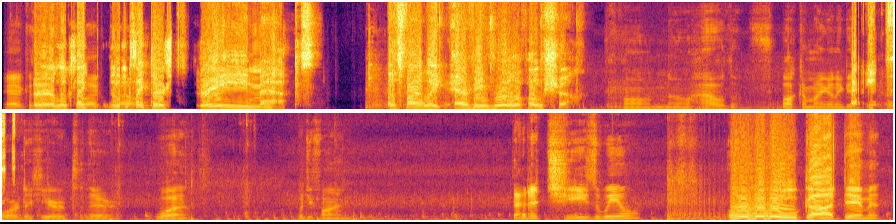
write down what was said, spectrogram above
Yeah, cause There, it looks like it looks like there's three maps. Let's violate every rule of OSHA. Oh no! How the fuck am I gonna get forward to here to there? What? What'd you find? That a cheese wheel? Oh god damn it!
